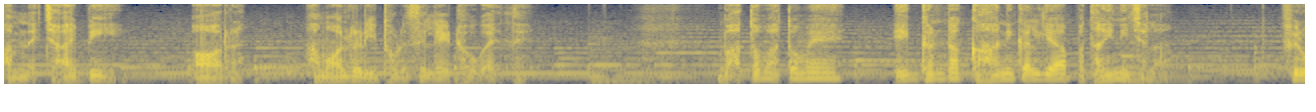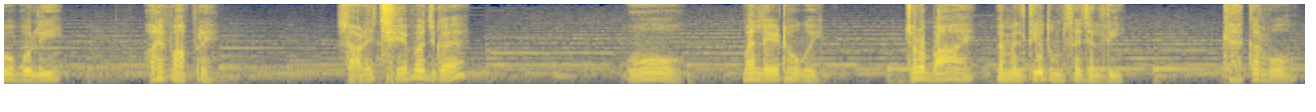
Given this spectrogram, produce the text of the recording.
हमने चाय पी और हम ऑलरेडी थोड़े से लेट हो गए थे। बातों बातों में एक घंटा कहाँ निकल गया पता ही नहीं चला। फिर वो बोली, अरे बाप रे, साढ़े छह बज गए? ओ, मैं लेट हो गई। चलो बाय मैं मिलती हूँ तुमसे जल्दी। कहकर वो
